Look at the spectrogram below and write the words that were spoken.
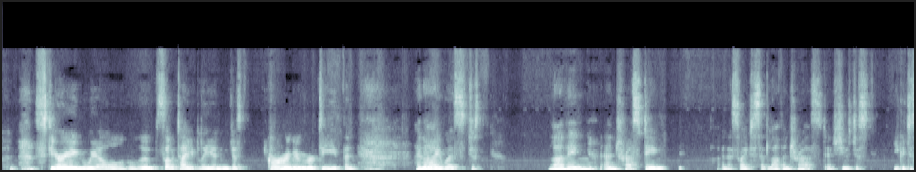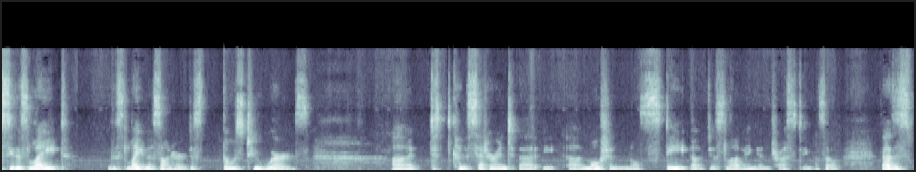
steering wheel so tightly and just grinding her teeth and and I was just loving and trusting and so I just said love and trust and she was just you could just see this light this lightness on her just those two words uh, just kind of set her into that uh, emotional state of just loving and trusting so that is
